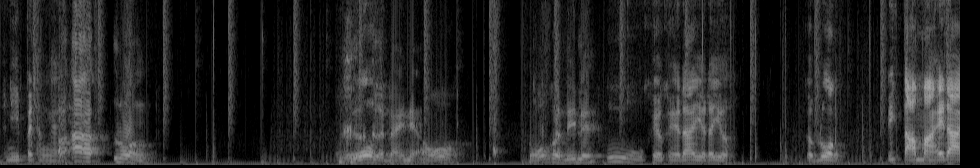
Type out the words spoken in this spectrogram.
อันนี้ไปทางไหนอะอะล่วงโอ้คือโหเกิดไหนเนี่ย โอ้โหเกิดนี่เลยอู้โอเคโอเคได้อยู่ได้อยู่เกือบล่วงวิ่งตามมาให้ได้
